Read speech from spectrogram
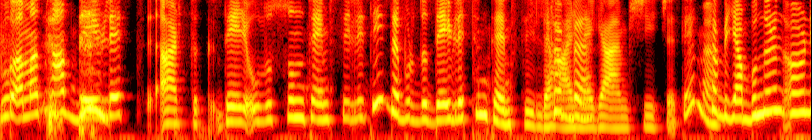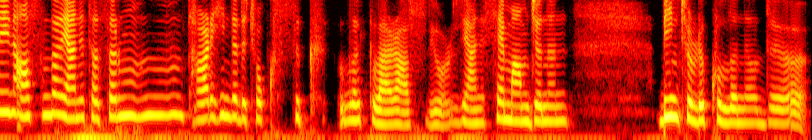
Bu ama tam devlet artık de, ulusun temsili değil de burada devletin temsili Tabii. haline gelmiş iyice değil mi? Tabii yani bunların örneğini aslında yani tasarım tarihinde de çok sıklıkla rastlıyoruz. Yani Sem amcanın bin türlü kullanıldığı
